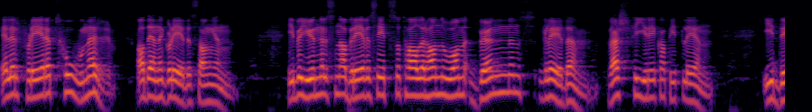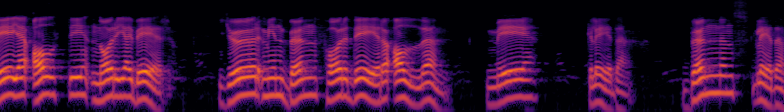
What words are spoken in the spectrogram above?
eller flere toner av denne gledesangen. I begynnelsen av brevet sitt så taler han noe om bønnens glede. Vers 4 i kapittel 1. I det jeg alltid, når jeg ber, gjør min bønn for dere alle med glede. Bønnens glede.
